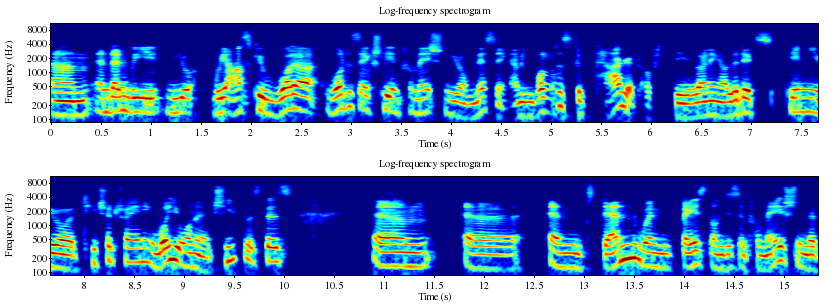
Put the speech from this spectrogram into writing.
um, and then we you, we ask you what are what is actually information you're missing. I mean, what is the target of the learning analytics in your teacher training? What do you want to achieve with this? Um, uh, and then when based on this information that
